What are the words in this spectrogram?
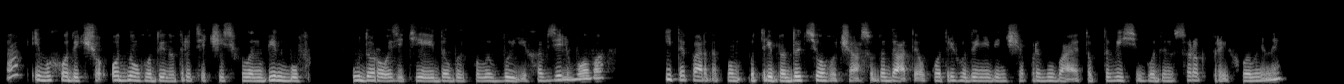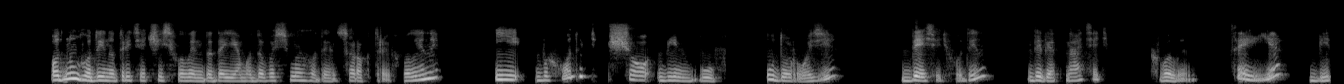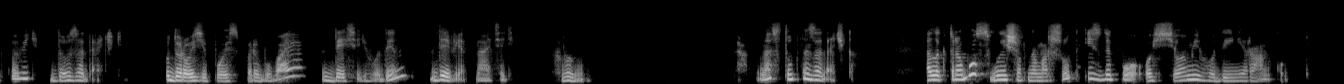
Так, і виходить, що 1 годину 36 хвилин він був у дорозі тієї доби, коли виїхав зі Львова, і тепер нам потрібно до цього часу додати, о котрій годині він ще прибуває, тобто 8 годин 43 хвилини. 1 годину 36 хвилин додаємо до 8 годин 43 хвилини, і виходить, що він був у дорозі 10 годин 19 хвилин. Це і є відповідь до задачки. У дорозі поїзд перебуває 10 годин 19 хвилин. Так, Наступна задачка. Електробус вийшов на маршрут із депо о 7 годині ранку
